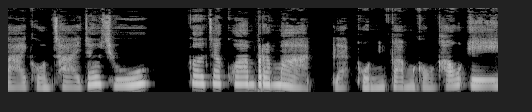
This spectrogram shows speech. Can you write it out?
ตายของชายเจ้าชู้ เกิดจากความประมาทและผลกรรมของเขาเอง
